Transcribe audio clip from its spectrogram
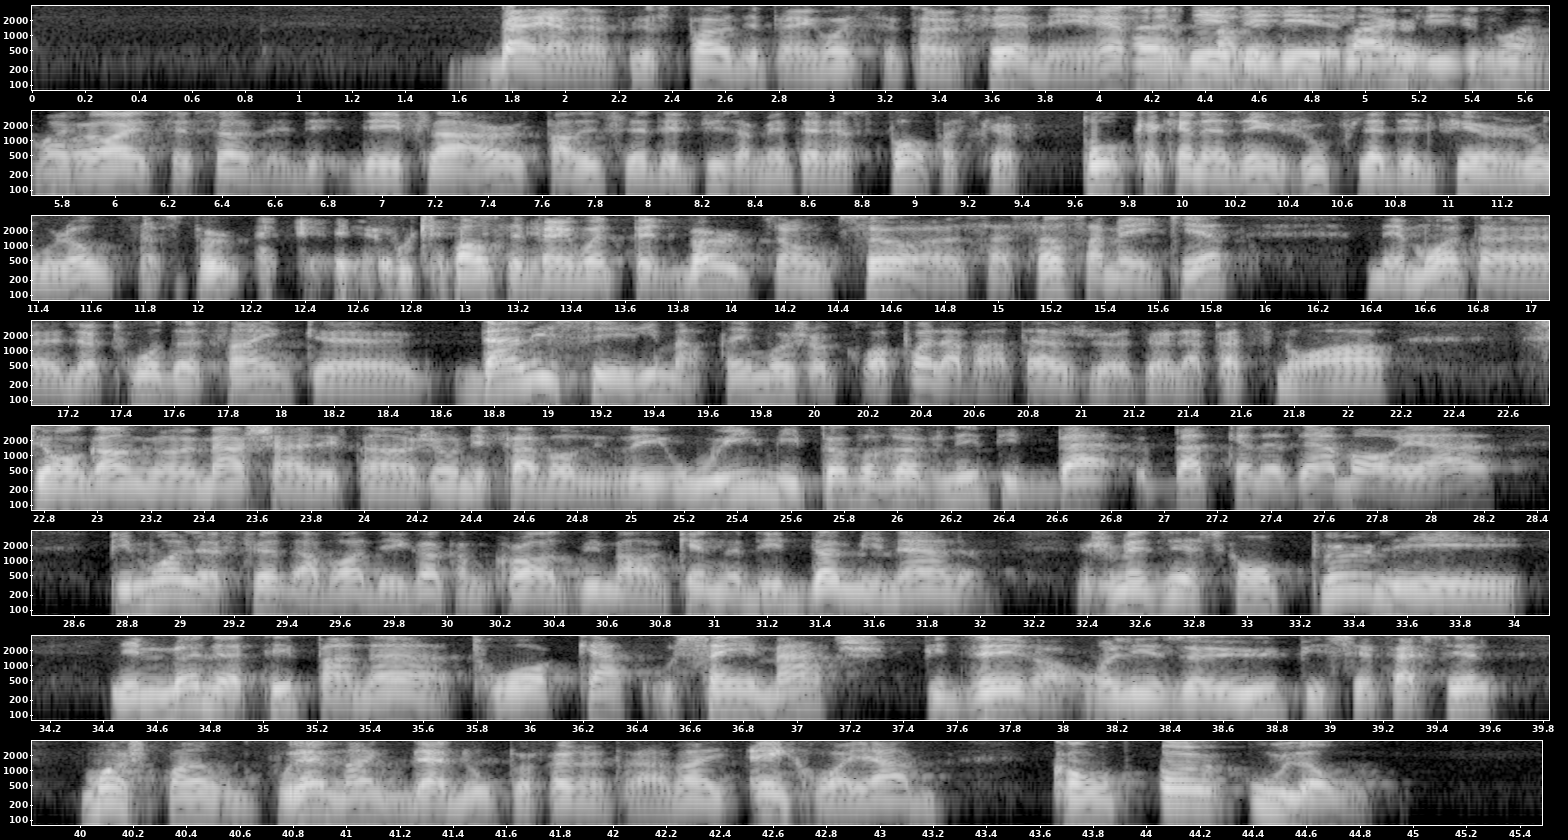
Ben, il y aurait plus peur des Pingouins, c'est un fait, mais il reste. Euh, des, des, des Flyers, excuse-moi. Oui, ouais, c'est ça. Des, des, Flyers. Parler de Philadelphie, ça ne m'intéresse pas parce que pour que le Canadien joue Philadelphie un jour ou l'autre, ça se peut. Il faut qu'il passe les Pingouins de Pittsburgh. Donc, ça, ça, ça, ça m'inquiète. Mais moi, le 3 de 5, euh, dans les séries, Martin, moi, je ne crois pas à l'avantage de, la patinoire. Si on gagne un match à l'étranger, on est favorisé. Oui, mais ils peuvent revenir puis battre, battre Canadien à Montréal puis moi, le fait d'avoir des gars comme Crosby, Malkin, des dominants, je me dis, est-ce qu'on peut les, les menotter pendant trois, quatre ou cinq matchs, puis dire on les a eus, puis c'est facile? Moi, je pense vraiment que Dano peut faire un travail incroyable contre un ou l'autre.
